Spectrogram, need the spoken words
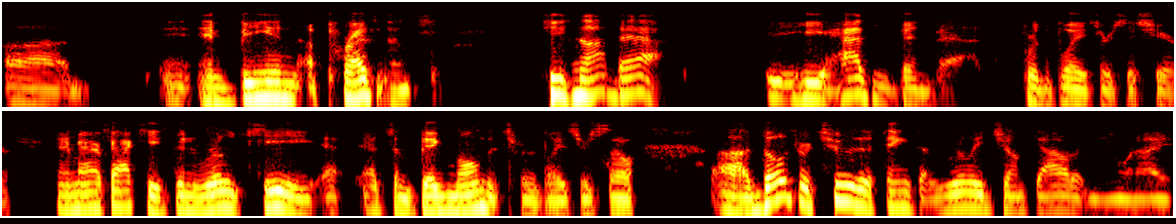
uh, and, and being a presence, he's not bad. He hasn't been bad for the Blazers this year. And a matter of fact, he's been really key at, at some big moments for the Blazers. So uh, those are two of the things that really jumped out at me when I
